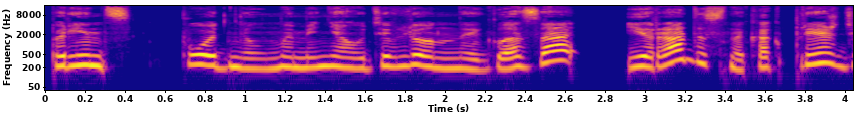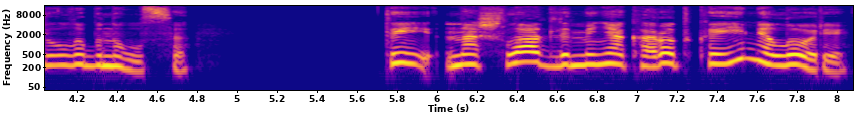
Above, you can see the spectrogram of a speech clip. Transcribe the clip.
Принц поднял на меня удивленные глаза и радостно, как прежде, улыбнулся. «Ты нашла для меня короткое имя, Лори?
